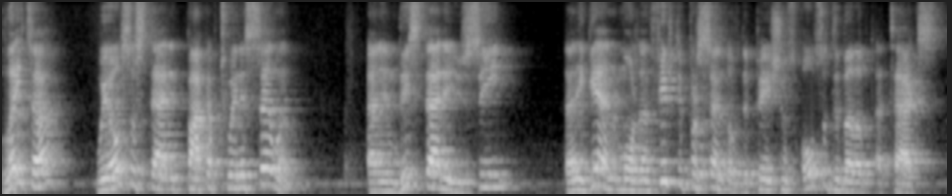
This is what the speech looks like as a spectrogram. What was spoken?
Later, we also studied PACAP 27. And in this study, you see that again, more than 50% of the patients also developed attacks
